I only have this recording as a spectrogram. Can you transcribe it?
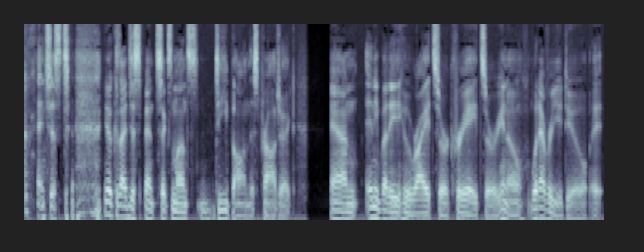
and just you know because I just spent six months deep on this project. And anybody who writes or creates or you know whatever you do, it,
